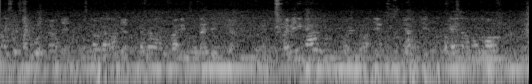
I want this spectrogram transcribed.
Thank you.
